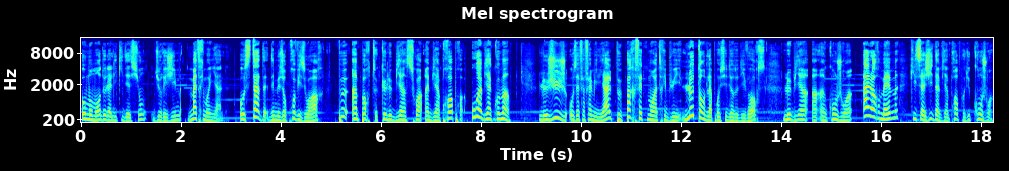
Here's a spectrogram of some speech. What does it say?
au moment de la liquidation du régime matrimonial. Au stade des mesures provisoires, peu importe que le bien soit un bien propre ou un bien commun. Le juge aux affaires familiales peut parfaitement attribuer le temps de la procédure de divorce, le bien à un conjoint, alors même qu'il s'agit d'un bien propre du conjoint.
